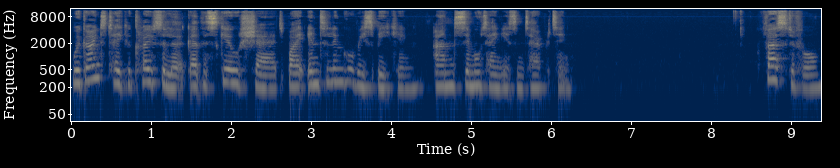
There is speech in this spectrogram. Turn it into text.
We're going to take a closer look at the skills shared by interlingual re-speaking and simultaneous interpreting. First of all,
